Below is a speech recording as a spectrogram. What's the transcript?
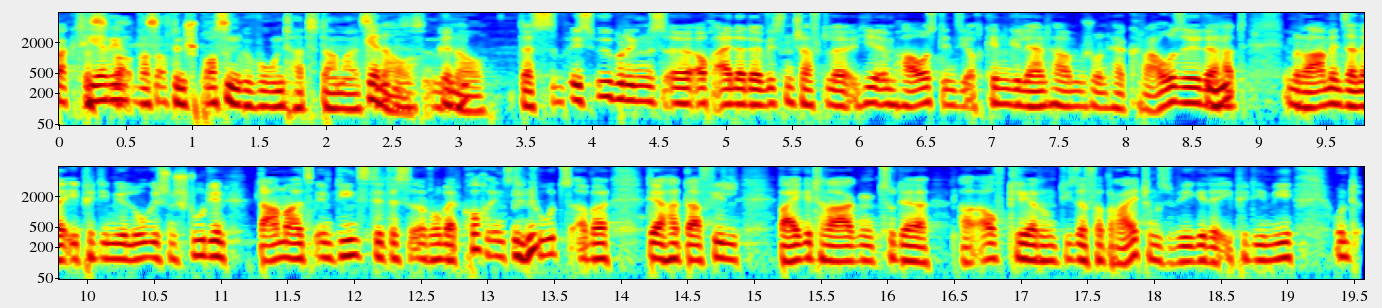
EHEC-Bakterien. Was auf den Sprossen gewohnt hat damals. Ne, genau, ne? Dieses, genau. Das ist übrigens äh, auch einer der Wissenschaftler hier im Haus, den Sie auch kennengelernt haben, schon Herr Krause. Der mhm. hat im Rahmen seiner epidemiologischen Studien damals im Dienste des Robert Koch Instituts, mhm. aber der hat da viel beigetragen zu der äh, Aufklärung dieser Verbreitungswege der Epidemie. Und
